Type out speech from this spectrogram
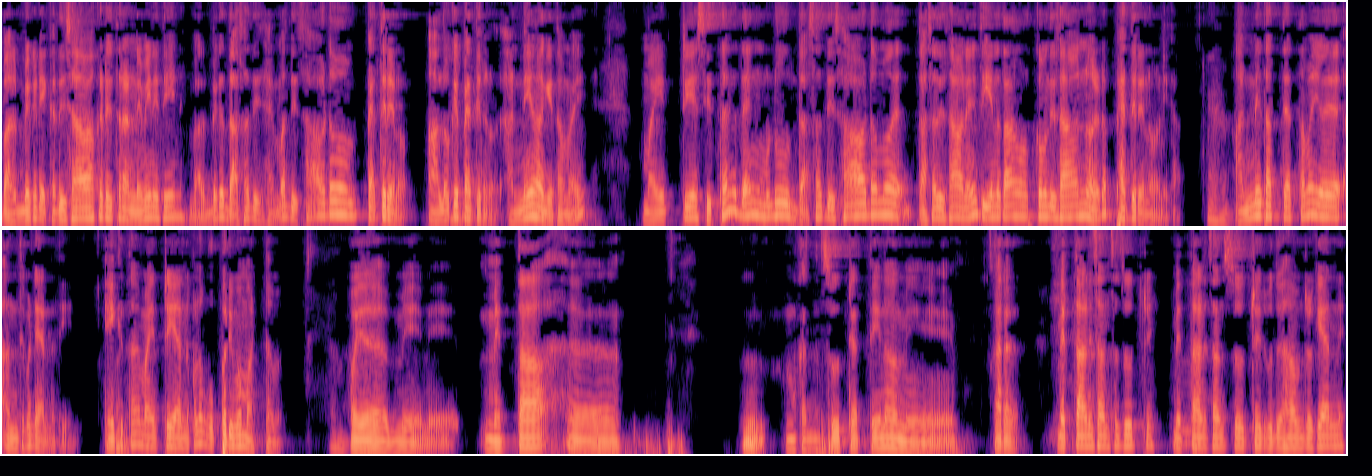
බල්බ් එකට එක දිශාවකට විතරක් නෙමෙයිනේ තියෙන්නේ. බල්බ් එක දස හැම දිශාවටම පැතිරෙනවා. ආලෝකේ පැතිරෙනවා. අන්න ඒ වගේ තමයි මෛත්‍රිය සිත දැන් මුළු දස දිශාවටම දස දිශාව නෙවෙයි තියෙන තරම් ඔක්කොම දිශාවන් වලට පැතිරෙනවා නිකන්. අන්නේ தත්ත්වයක් තමයි ඔය අන්තිමට යන්න තියෙන්නේ. ඒක තමයි මෛත්‍රිය පුළුවන් උපරිම මට්ටම. ඔය මේ මේ මෙත්තා මොකද්ද සූත්‍රයක් තියෙනවා මේ අර මෙත්තානිසංස සූත්‍රේ. මෙත්තානිසංස සූත්‍රයේදී බුදුහාමුදුරුවෝ කියන්නේ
